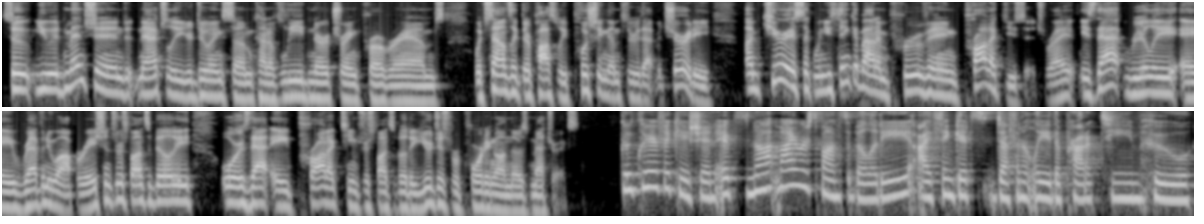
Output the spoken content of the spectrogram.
So you had mentioned naturally you're doing some kind of lead nurturing programs, which sounds like they're possibly pushing them through that maturity. I'm curious, like when you think about improving product usage, right? Is that really a revenue operations responsibility or is that a product team's responsibility? You're just reporting on those metrics. Good clarification. It's not my responsibility. I think it's definitely the product team who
